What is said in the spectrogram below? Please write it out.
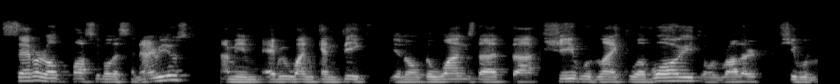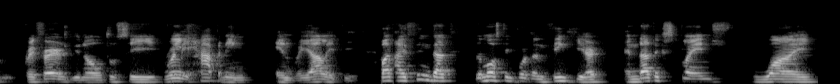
several possible scenarios. I mean, everyone can pick, you know, the ones that uh, she would like to avoid, or rather, she would prefer, you know, to see really happening in reality. But I think that the most important thing here, and that explains why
